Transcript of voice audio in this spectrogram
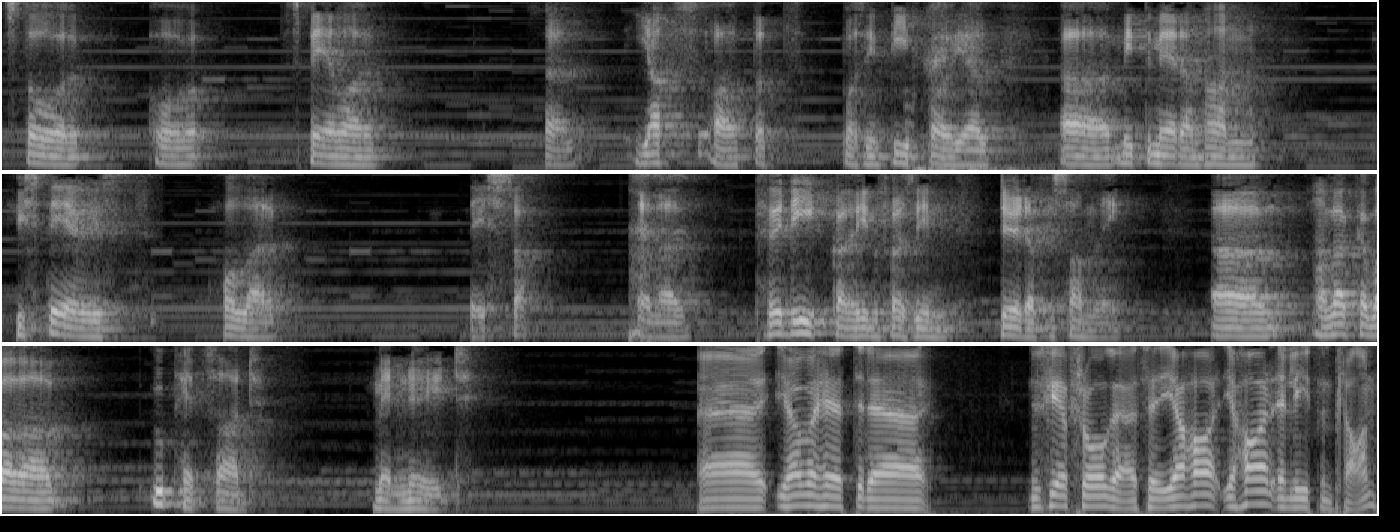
står och spelar Äh, jazzartat på sin piporgel uh, äh, mittemellan han hysteriskt håller mässa eller predikar inför sin döda församling. Uh, han verkar vara upphetsad men nöjd. Uh, ja, vad heter det? Nu ska jag fråga. Alltså, jag, har, jag har en liten plan.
